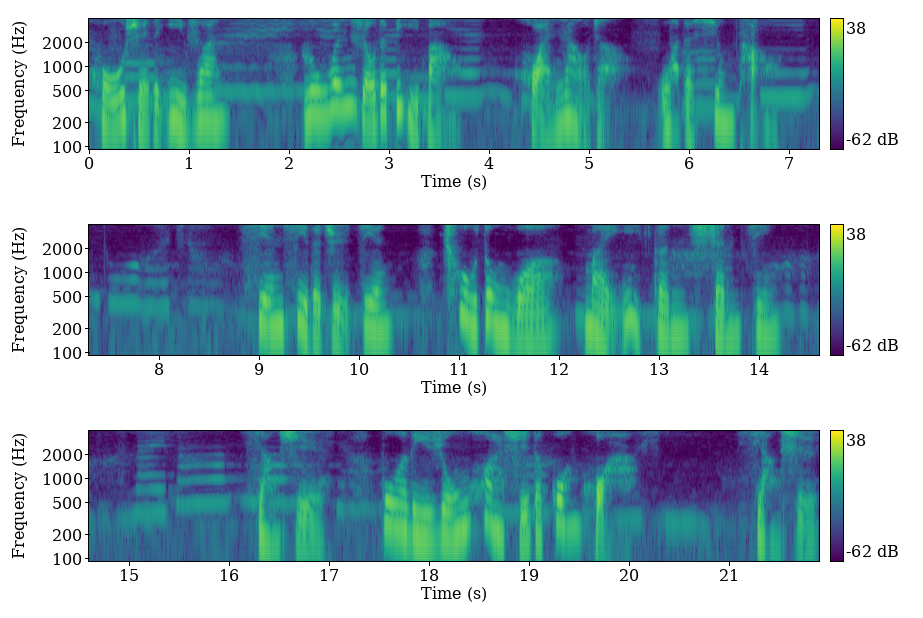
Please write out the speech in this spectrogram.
湖水的一弯，如温柔的臂膀，环绕着我的胸膛。纤细的指尖，触动我每一根神经，像是玻璃融化时的光滑。像是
